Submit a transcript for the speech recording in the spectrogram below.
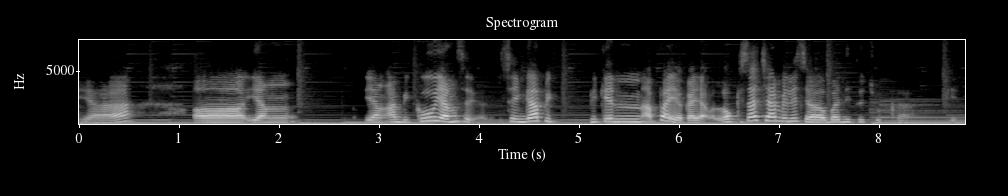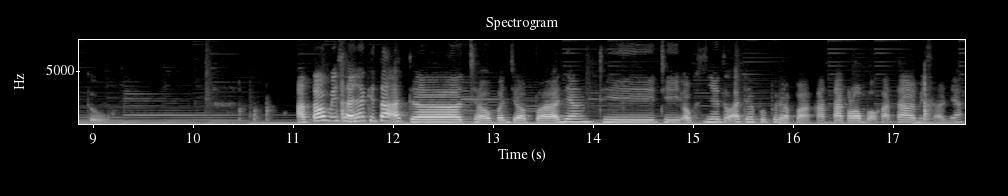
Ya uh, yang yang ambigu yang se sehingga bi bikin apa ya kayak logis saja milih jawaban itu juga gitu. Atau misalnya kita ada jawaban-jawaban yang di di opsinya itu ada beberapa kata kelompok kata misalnya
